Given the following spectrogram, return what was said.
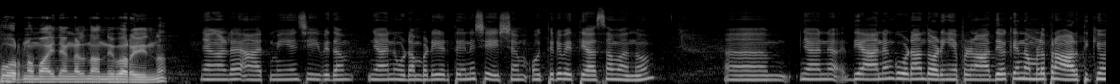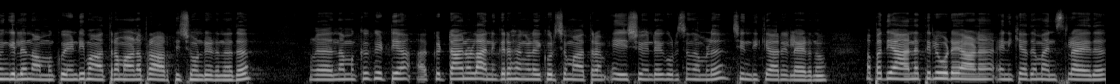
പൂർണമായി ഞങ്ങൾ നന്ദി പറയുന്നു. ഞങ്ങളുടെ ആത്മീയ ജീവിതം ഞാൻ ഉടമ്പടി എടുത്തതിന് ശേഷം ഒത്തിരി വ്യത്യാസം വന്നു. ഞാൻ ധ്യാനം കൂടാൻ തുടങ്ങിയപ്പോഴാണ് ആദ്യമൊക്കെ നമ്മൾ പ്രാർത്ഥിക്കുമെങ്കിൽ നമുക്ക് വേണ്ടി മാത്രമാണ് പ്രാർത്ഥിച്ചുകൊണ്ടിരുന്നത്. നമുക്ക് കിട്ടിയ കിട്ടാനുള്ള അനുഗ്രഹങ്ങളെക്കുറിച്ച് മാത്രം യേശുവിന്റെ കുറിച്ച് നമ്മൾ ചിന്തിക്കാറില്ലായിരുന്നു. അപ്പോൾ ധ്യാനത്തിലൂടെയാണ് എനിക്കത് മനസ്സിലായത്.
